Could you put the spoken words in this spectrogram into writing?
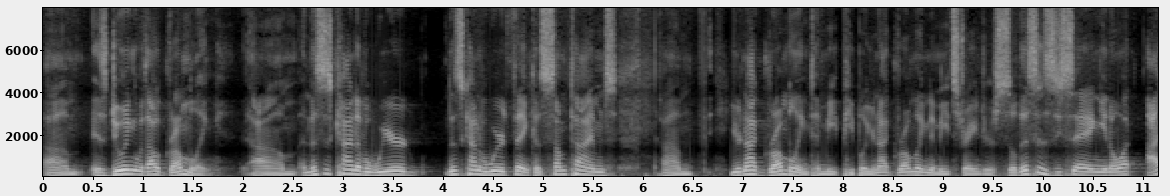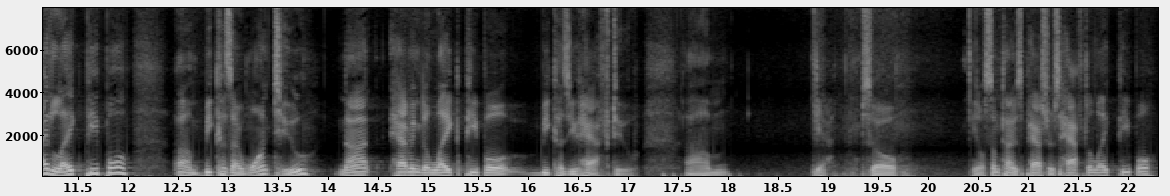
um, is doing it without grumbling. Um, and this is kind of a weird this is kind of a weird thing because sometimes um, you're not grumbling to meet people. You're not grumbling to meet strangers. So this is saying, you know what? I like people um, because I want to, not having to like people because you have to. Um, yeah, so, you know, sometimes pastors have to like people.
